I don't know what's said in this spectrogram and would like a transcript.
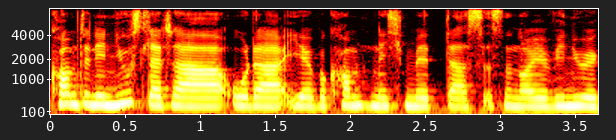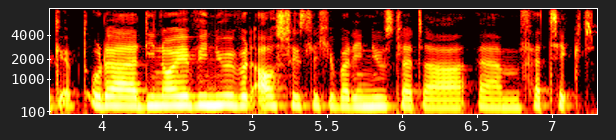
kommt in den Newsletter oder ihr bekommt nicht mit, dass es eine neue Vinyl gibt oder die neue Vinyl wird ausschließlich über den Newsletter ähm, vertickt.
